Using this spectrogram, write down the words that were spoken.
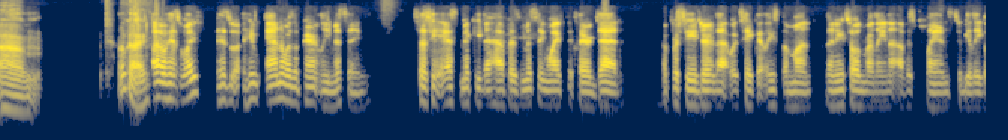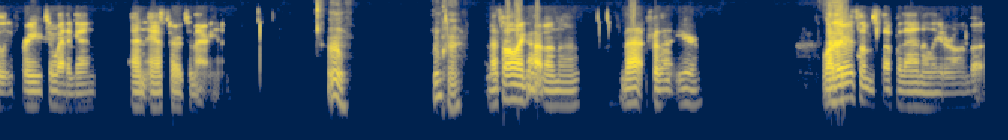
um. Okay. Oh, his wife, his he, Anna was apparently missing. Says he asked Mickey to have his missing wife declared dead, a procedure that would take at least a month. Then he told Marlena of his plans to be legally free to wed again, and asked her to marry him. Oh. Okay. That's all I got on uh, that for that year. Well, And I- there is some stuff with Anna later on, but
